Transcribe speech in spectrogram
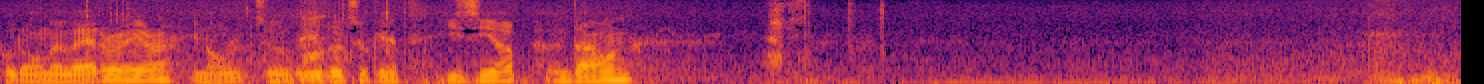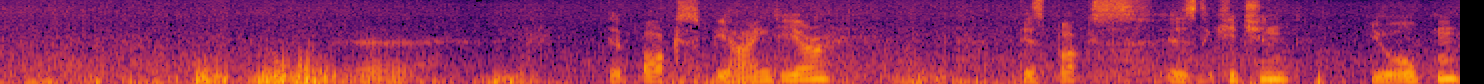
put on a ladder here in order to be able to get easy up and down. Uh, the box behind here, this box is the kitchen you open.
